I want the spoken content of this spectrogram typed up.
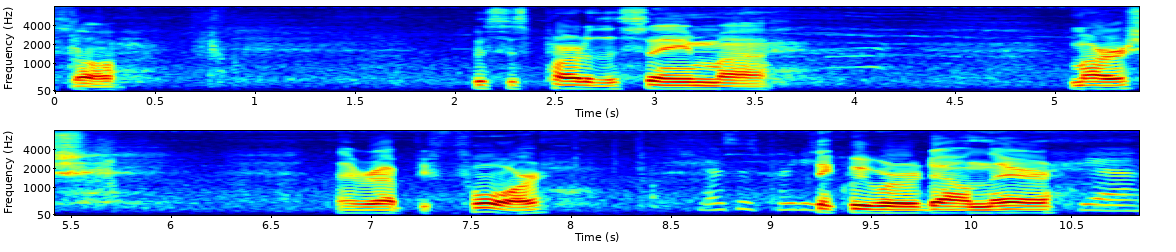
So, this is part of the same uh, marsh that we were at before. This is pretty. I think we were down there, Yeah.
